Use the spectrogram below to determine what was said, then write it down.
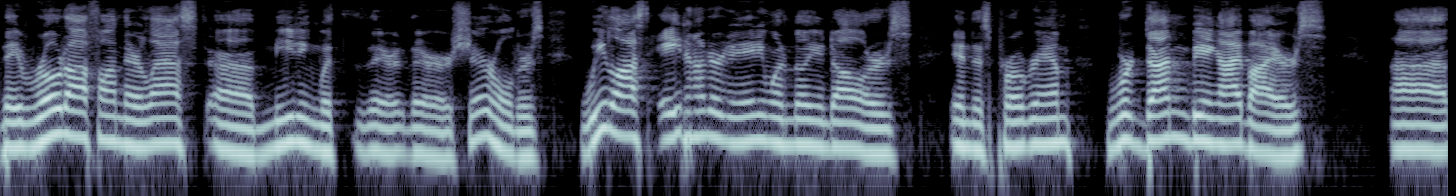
They wrote off on their last uh, meeting with their their shareholders. We lost eight hundred and eighty one million dollars in this program. We're done being iBuyers. Uh,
